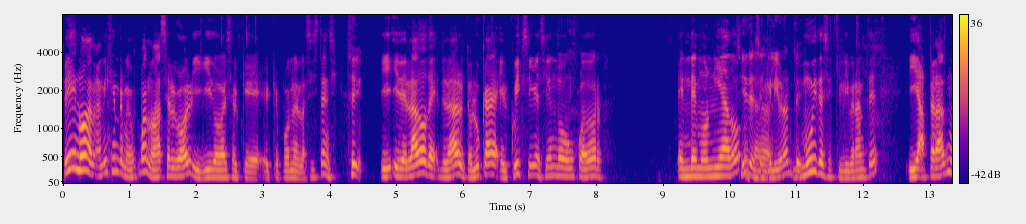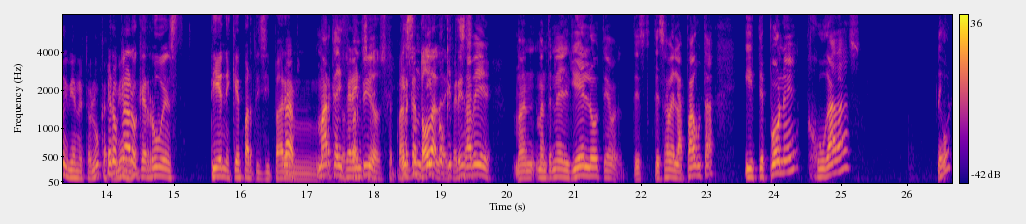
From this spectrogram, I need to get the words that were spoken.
Sí, no, a, a mí Henry me gusta. Bueno, hace el gol y Guido es el que, el que pone la asistencia. Sí. Y, y del lado de, del lado del Toluca, el Quick sigue siendo un jugador endemoniado. Sí, sea, desequilibrante. muy desequilibrante. Y atrás muy bien el Toluca. Pero también, claro ¿no? que Rubens tiene que participar Claro, en Marca los diferencia. partidos. Te marca es un toda tipo la que te diferencia. sabe man- mantener el hielo, te, te- te sabe la pauta y te pone jugadas de gol.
